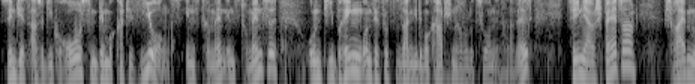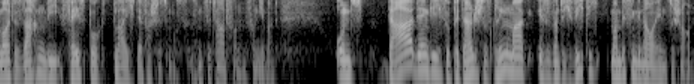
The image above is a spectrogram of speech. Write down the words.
sind jetzt also die großen Demokratisierungsinstrumente und die bringen uns jetzt sozusagen die demokratischen Revolutionen in aller Welt. Zehn Jahre später schreiben Leute Sachen wie Facebook gleich der Faschismus. Das ist ein Zitat von, von jemand. Und da denke ich, so pedantisch das klingen mag, ist es natürlich wichtig, mal ein bisschen genauer hinzuschauen.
